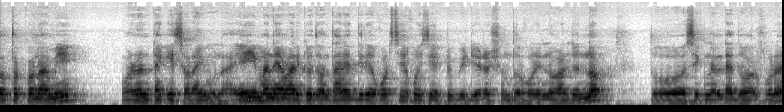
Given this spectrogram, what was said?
ততক্ষণ আমি হর্নটাকে সরাইমু না। এই মানে আমার কেউ তারে ধীরে করছে, কইছে একটু ভিডিওটা সুন্দর করে নেওয়ার জন্য। তো সিগন্যালটা দেওয়ার পরে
